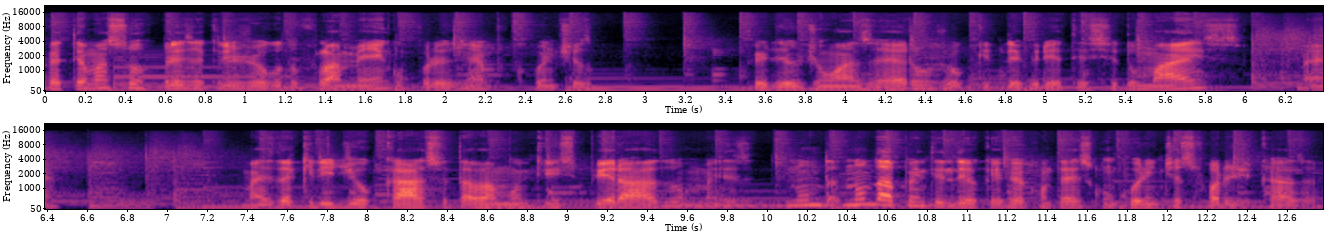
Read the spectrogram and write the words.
Foi até uma surpresa aquele jogo do Flamengo, por exemplo, que o Corinthians perdeu de 1 a 0, um jogo que deveria ter sido mais, né? Mas daquele dia o Cássio estava muito inspirado, mas não dá, não dá para entender o que, que acontece com o Corinthians fora de casa.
